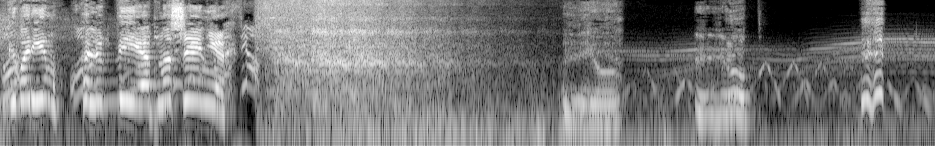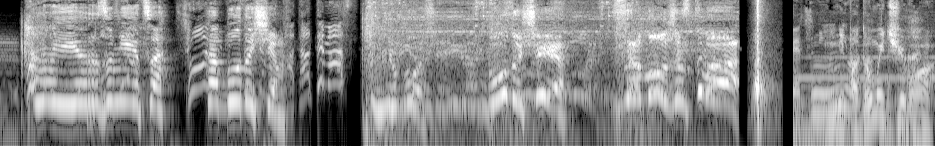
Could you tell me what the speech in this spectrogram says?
Говорим о любви и отношениях! Лю... Люб... Ну и, разумеется, о будущем! Любовь! Будущее! Замужество! Не подумай чего.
